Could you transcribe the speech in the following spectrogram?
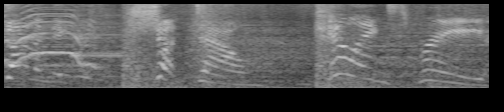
dominated! Shut down! Killing spree!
